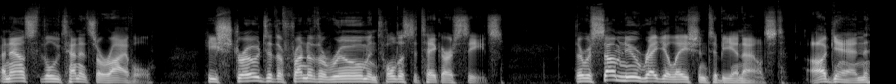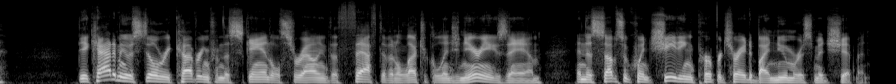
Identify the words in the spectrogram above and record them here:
Announced the lieutenant's arrival. He strode to the front of the room and told us to take our seats. There was some new regulation to be announced. Again. The Academy was still recovering from the scandal surrounding the theft of an electrical engineering exam and the subsequent cheating perpetrated by numerous midshipmen.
